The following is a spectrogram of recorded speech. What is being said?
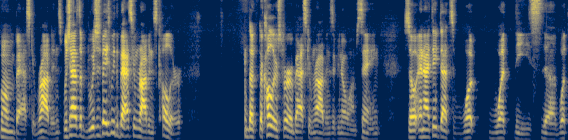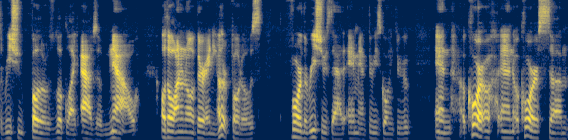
from Baskin Robbins, which has a which is basically the Baskin Robbins color. The the colors for Baskin Robbins, if you know what I'm saying. So, and I think that's what what these uh, what the reshoot photos look like as of now. Although I don't know if there are any other photos for the reshoots that Ant Man three is going through, and of course, and of course, um,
